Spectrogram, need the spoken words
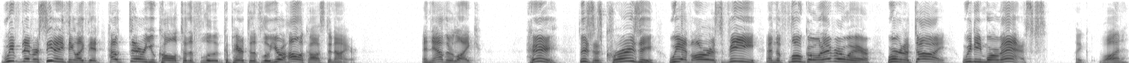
we've never seen anything like that. How dare you call it to the flu compared to the flu? You're a Holocaust denier." And now they're like, "Hey, this is crazy. We have RSV and the flu going everywhere. We're going to die. We need more masks." Like, what?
